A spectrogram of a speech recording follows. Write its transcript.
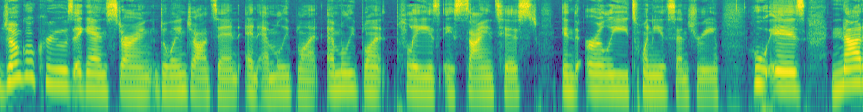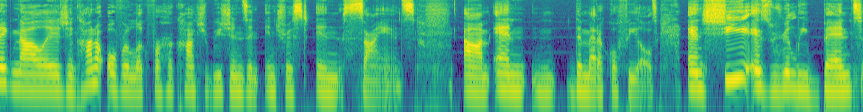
Jungle Cruise again, starring Dwayne Johnson and Emily Blunt. Emily Blunt plays a scientist in the early 20th century who is not acknowledged and kind of overlooked for her contributions and interest in science um, and the medical field. And she is really bent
